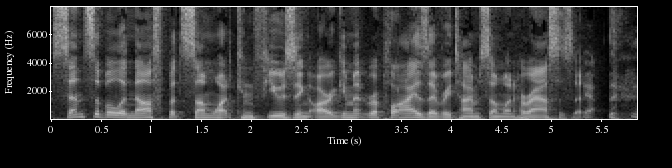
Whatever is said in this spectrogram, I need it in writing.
sensible enough but somewhat confusing argument replies every time someone harasses it. yeah.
